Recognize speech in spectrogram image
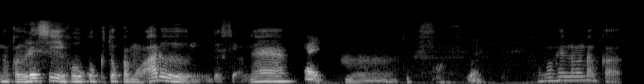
なんか嬉しい報告とかもあるんですよね。はいうん。その辺のなんか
